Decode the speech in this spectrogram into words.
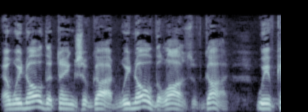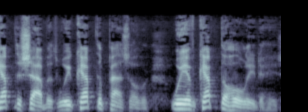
and we know the things of God, we know the laws of God. We have kept the Sabbath, we've kept the Passover, we have kept the holy days.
